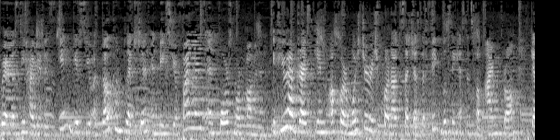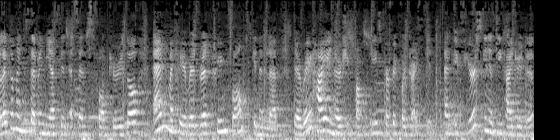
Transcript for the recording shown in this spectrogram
whereas dehydrated skin gives you a dull complexion and makes your fine lines and pores more prominent. If you have dry skin, offer moisture-rich products such as the Fig Boosting Essence from I'm From, Galacto 97 Niacin Essence from Purito, and my favorite Red Cream from Skin and Lab. They're very high in nourishing properties, perfect for dry skin. And if your skin is dehydrated,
